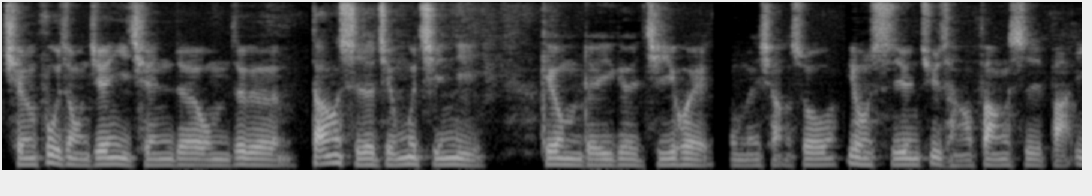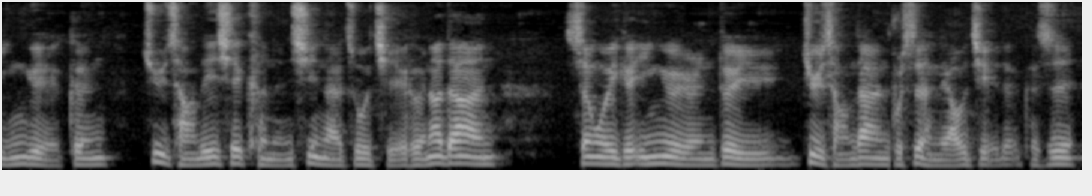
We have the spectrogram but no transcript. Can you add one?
前副总监、以前的我们这个当时的节目经理给我们的一个机会。我们想说，用实验剧场的方式，把音乐跟剧场的一些可能性来做结合。那当然，身为一个音乐人，对于剧场当然不是很了解的，可是。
